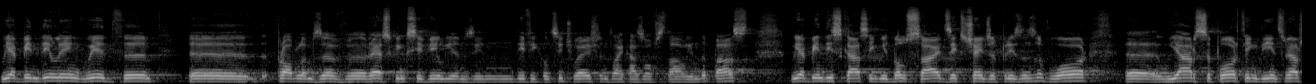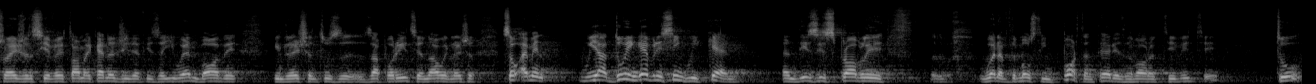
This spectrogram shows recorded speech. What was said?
We have been dealing with uh, problems of uh, rescuing civilians in difficult situations like Azovstal in the past. We have been discussing with both sides the exchange of prisoners of war. Uh, we are supporting the International Agency of Atomic Energy that is a UN body in relation to Zaporizhia now in relation. So, I mean, we are doing everything we can and this is probably uh, one of the most important areas of our activity to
